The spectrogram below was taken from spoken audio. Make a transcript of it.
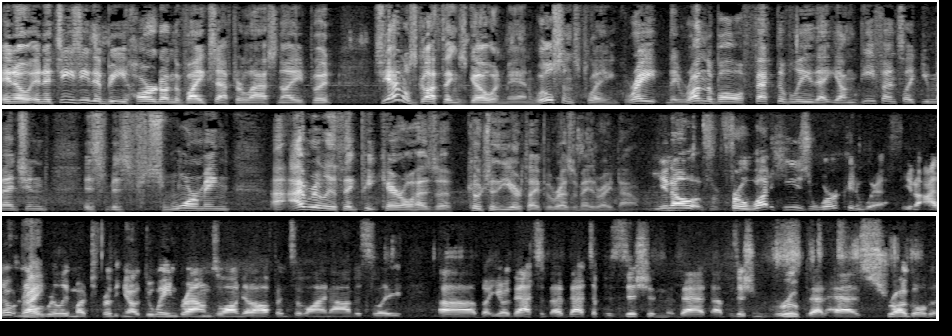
You know, and it's easy to be hard on the Vikes after last night, but Seattle's got things going, man. Wilson's playing great. They run the ball effectively. That young defense, like you mentioned, is is swarming. I really think Pete Carroll has a coach of the year type of resume right now. You know, for what he's working with, you know, I don't know right. really much for the, you know, Duane Brown's along that offensive line, obviously. Uh, but you know, that's that, that's a position that a position group that has struggled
